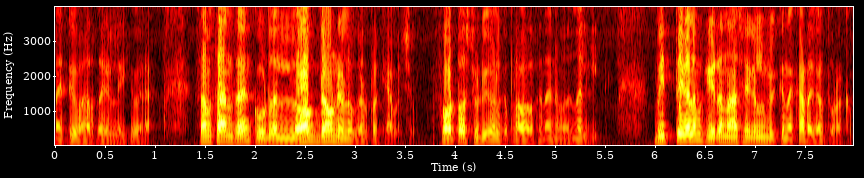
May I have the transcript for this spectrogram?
മറ്റ് വാർത്തകളിലേക്ക് വരാം. സംസ്ഥാനത്ത് കൂടുതൽ ലോക്ക്ഡൗൺ ഇളവുകൾ പ്രഖ്യാപിച്ചു. ഫോട്ടോ സ്റ്റുഡിയോകൾക്ക് പ്രവർത്തന അനുമതി നൽകി. വിത്തുകളും കീടനാശിനികളും വിൽക്കുന്ന കടകൾ തുറക്കും.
